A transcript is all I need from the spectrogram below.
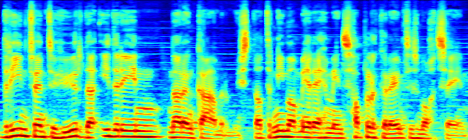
23 uur dat iedereen naar een kamer moest. Dat er niemand meer in gemeenschappelijke ruimtes mocht zijn.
